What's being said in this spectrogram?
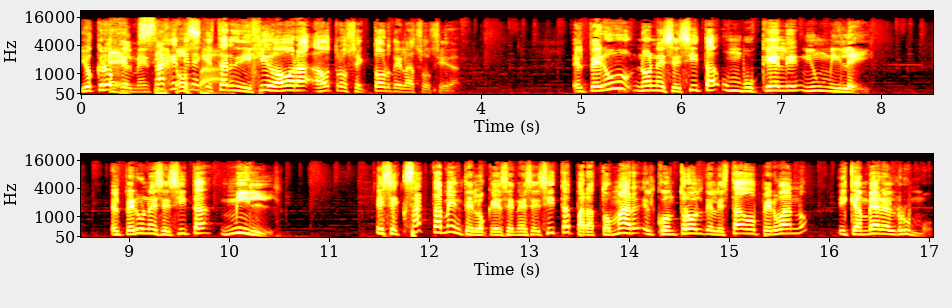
Yo creo que el mensaje tiene que estar dirigido ahora a otro sector de la sociedad. El Perú no necesita un Bukele ni un Milei. El Perú necesita mil. Es exactamente lo que se necesita para tomar el control del Estado peruano y cambiar el rumbo.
